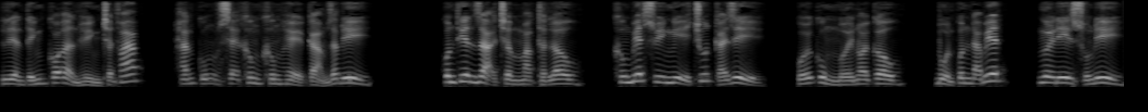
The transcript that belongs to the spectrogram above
liền tính có ẩn hình trận pháp, hắn cũng sẽ không không hề cảm giác đi. Quân thiên dạ trầm mặc thật lâu, không biết suy nghĩ chút cái gì, cuối cùng mới nói câu, bổn quân đã biết, ngươi đi xuống đi.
